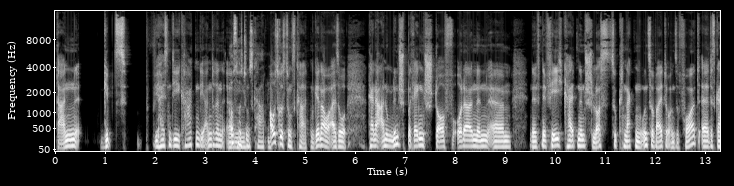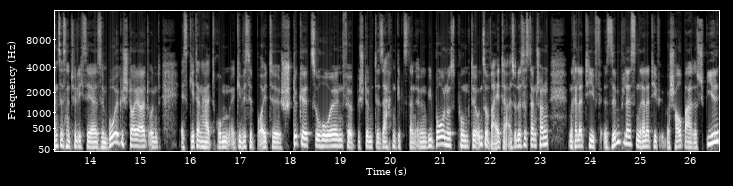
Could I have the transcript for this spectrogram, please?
dann gibt's wie heißen die Karten, die anderen? Ähm, Ausrüstungskarten. Ausrüstungskarten, genau. Also, keine Ahnung, einen Sprengstoff oder einen, ähm, eine, eine Fähigkeit, ein Schloss zu knacken und so weiter und so fort. Äh, das Ganze ist natürlich sehr symbolgesteuert und es geht dann halt drum, gewisse Beutestücke zu holen. Für bestimmte Sachen gibt's dann irgendwie Bonuspunkte und so weiter. Also, das ist dann schon ein relativ simples, ein relativ überschaubares Spiel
